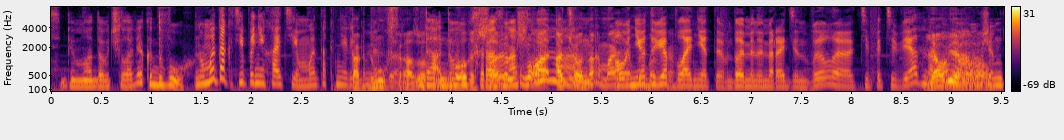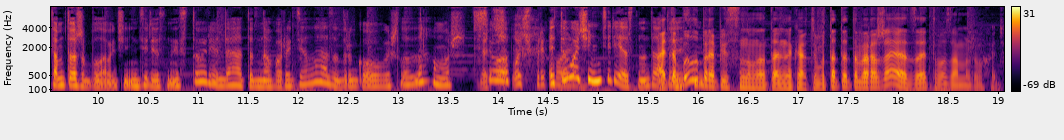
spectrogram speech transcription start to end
себе молодого человека, двух. Ну, мы так типа не хотим, мы так не Так, рекомендуем. двух сразу. Да, двух сразу человек. Ну, нашла. а, что, нормально. А у это нее две было. планеты в доме номер один было, типа тебе одна. Я Ну, уверен. в общем, там тоже была очень интересная история, да, от одного родила, за другого вышла замуж. Все. очень прикольно. Это очень интересно, да. А то это есть, было прописано в натальной карте? Вот от этого рожает, за этого замуж выходит.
